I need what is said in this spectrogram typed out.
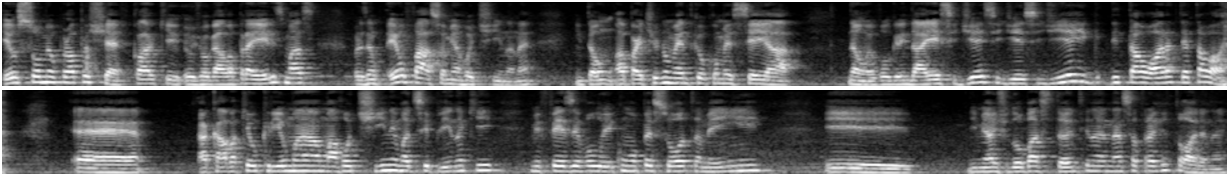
eu sou meu próprio chefe. Claro que eu jogava para eles, mas, por exemplo, eu faço a minha rotina, né? Então, a partir do momento que eu comecei a não, eu vou grindar esse dia, esse dia, esse dia e de tal hora até tal hora. É, acaba que eu crio uma, uma rotina e uma disciplina que me fez evoluir como pessoa também e, e, e me ajudou bastante nessa trajetória, né?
